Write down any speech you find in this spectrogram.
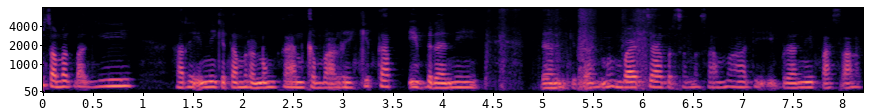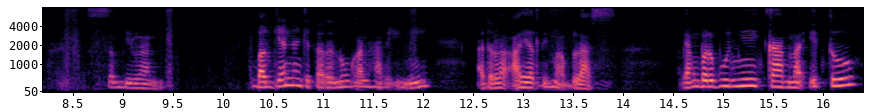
selamat pagi. Hari ini kita merenungkan kembali kitab Ibrani dan kita membaca bersama-sama di Ibrani pasal 9. Bagian yang kita renungkan hari ini adalah ayat 15 yang berbunyi karena itu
